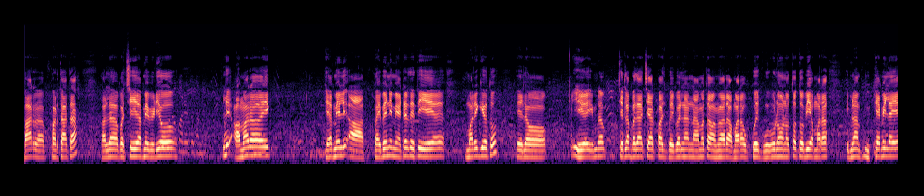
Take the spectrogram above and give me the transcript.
બહાર ફરતા હતા. એટલે પછી અમે વીડિયો એટલે અમારા એક ફેમિલી આ ભાઈબહેનની મેટર હતી એ મરી ગયો હતો. એટલે એ એમના જેટલા બધા ચાર પાંચ ભાઈબંધના નામ હતા અમારા અમારા કોઈ ગુનો નહોતો તો બી અમારા એમના ફેમિલીએ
